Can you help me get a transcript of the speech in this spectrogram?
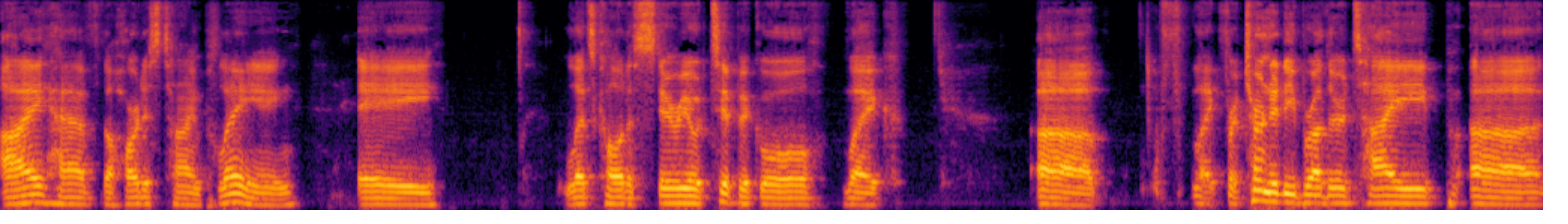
I have the hardest time playing a let's call it a stereotypical like uh f- like fraternity brother type uh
